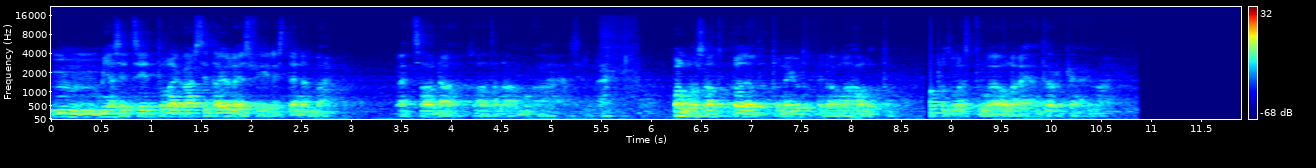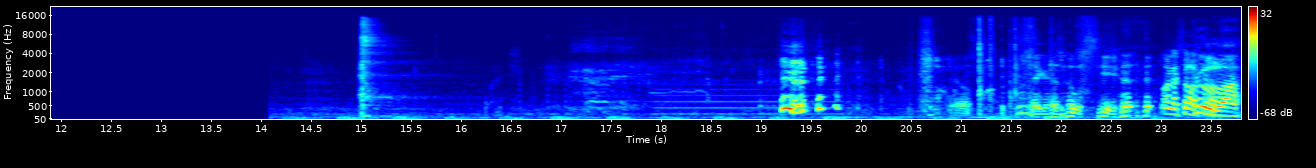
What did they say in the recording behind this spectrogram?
Mm, ja sitten siitä tulee myös sitä yleisfiilistä enemmän, että saadaan saatanaa mukaan. Silleen. Ollaan saatu toteutettu ne jutut, mitä ollaan haluttu. Lopputulos tulee olemaan ihan törkeä hyvä. Eiköhän se ollut siinä. Onneksi Kyllä!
